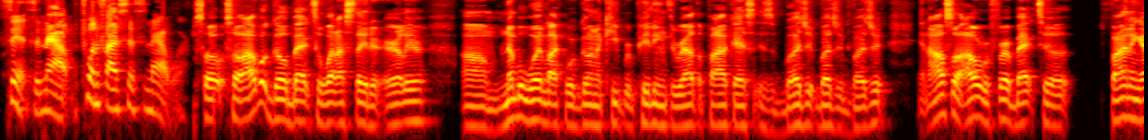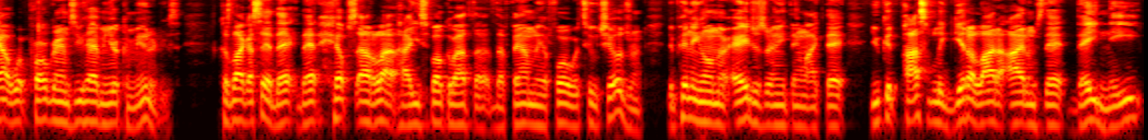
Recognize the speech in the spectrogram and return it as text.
cents an hour, twenty five cents an hour. So, so I would go back to what I stated earlier. Um, number one, like we're going to keep repeating throughout the podcast, is budget, budget, budget. And also, I will refer back to finding out what programs you have in your communities. Because, like I said, that that helps out a lot. How you spoke about the the family of four with two children, depending on their ages or anything like that, you could possibly get a lot of items that they need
